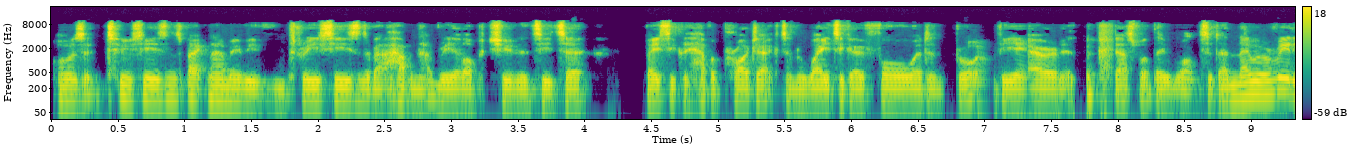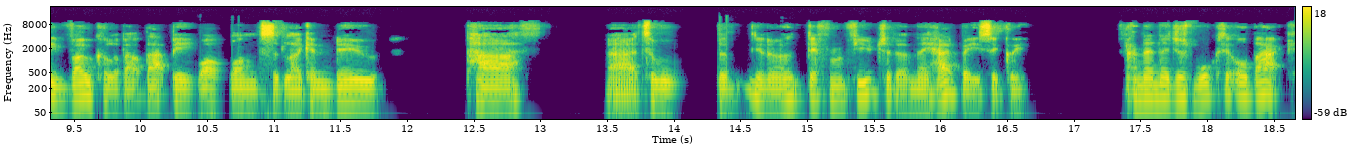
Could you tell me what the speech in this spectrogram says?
what was it, two seasons back now, maybe even three seasons, about having that real opportunity to basically have a project and a way to go forward and brought the air and it, that's what they wanted. And they were really vocal about that being what wanted, like a new path uh, to the you know different future than they had basically, and then they just walked it all back.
